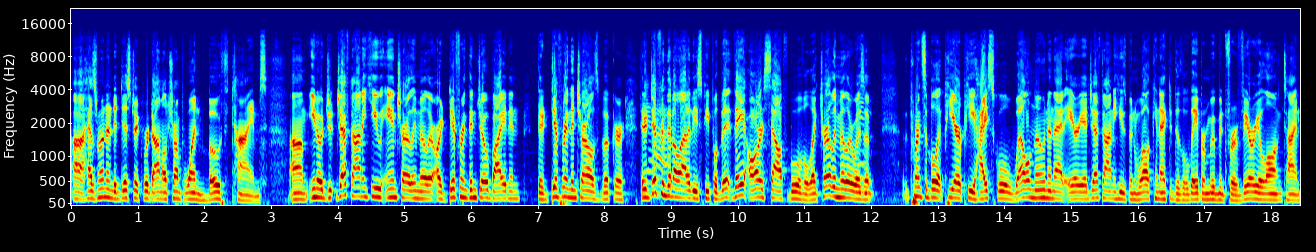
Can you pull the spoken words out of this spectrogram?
uh, has run in a district where Donald Trump won both times. Um, you know, J- Jeff Donohue and Charlie Miller are different than Joe Biden. They're different than Charles Booker. They're yeah. different than a lot of these people. They, they are South Louisville. Like Charlie Miller was and, a principal at PRP High School, well known in that area. Jeff Donohue's been well connected to the labor movement for a very long time.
